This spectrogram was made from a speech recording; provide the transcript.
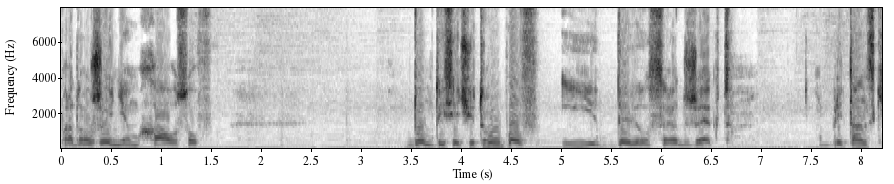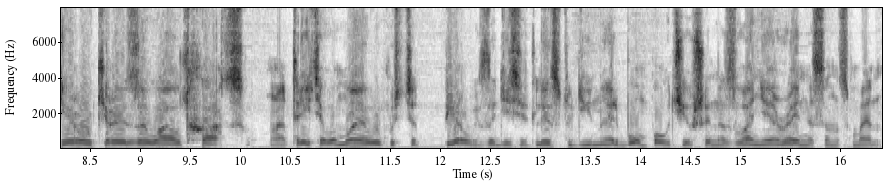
продолжением House of Дом тысячи трупов и Devil's Reject. Британские рокеры The Wild Hearts 3 мая выпустят первый за 10 лет студийный альбом, получивший название Renaissance Man.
